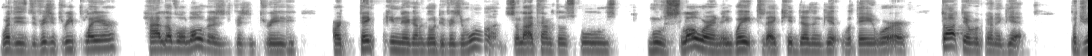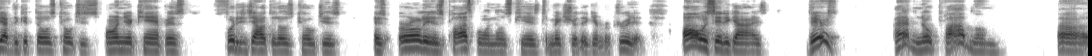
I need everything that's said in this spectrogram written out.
whether a Division three player, high level, low level Division three, are thinking they're going to go Division one. So a lot of times those schools move slower and they wait till that kid doesn't get what they were thought they were going to get. But you have to get those coaches on your campus, footage out to those coaches as early as possible on those kids to make sure they get recruited. I always say to guys, there's, I have no problem. Uh,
